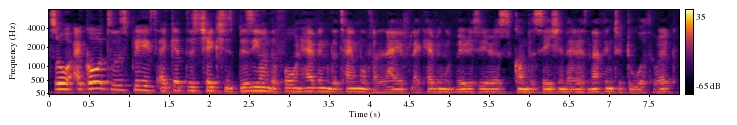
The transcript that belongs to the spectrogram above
So I go to this place, I get this chick, she's busy on the phone having the time of her life, like having a very serious conversation that has nothing to do with work.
